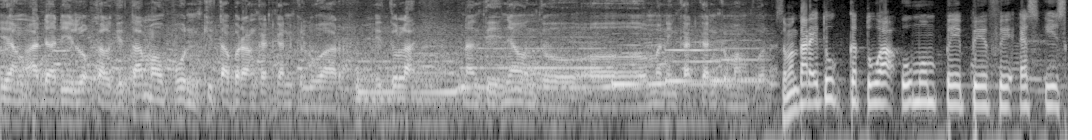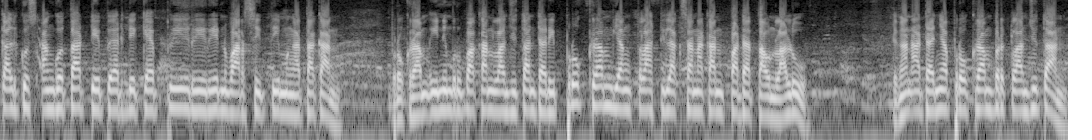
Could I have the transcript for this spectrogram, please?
yang ada di lokal kita maupun kita berangkatkan keluar. Itulah nantinya untuk uh, meningkatkan kemampuan. Sementara itu, Ketua Umum PBVSI sekaligus anggota DPRD Kepri Ririn Warsiti mengatakan, Program ini merupakan lanjutan dari program yang telah dilaksanakan pada tahun lalu. Dengan adanya program berkelanjutan,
